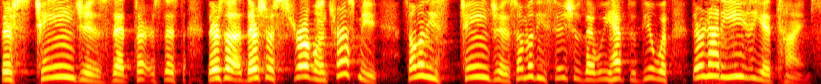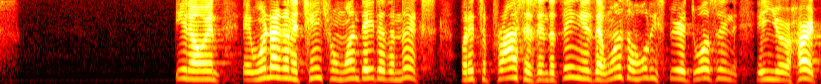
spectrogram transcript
there's changes that there's, there's, a, there's a struggle. And trust me, some of these changes, some of these issues that we have to deal with, they're not easy at times. You know, and, and we're not going to change from one day to the next, but it's a process. And the thing is that once the Holy Spirit dwells in, in your heart,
